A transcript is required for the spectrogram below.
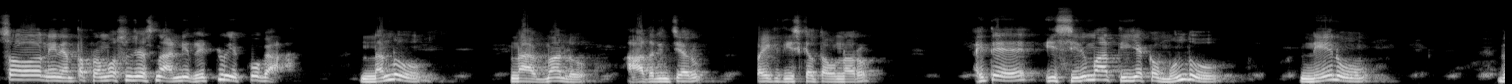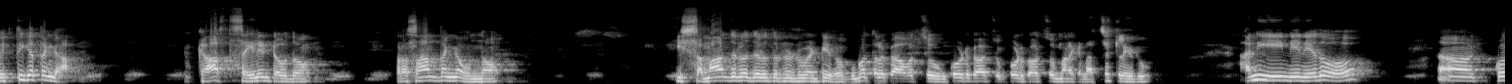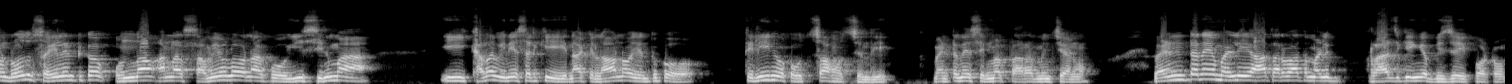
సో నేను ఎంత ప్రమోషన్ చేసినా అన్ని రెట్లు ఎక్కువగా నన్ను నా అభిమానులు ఆదరించారు పైకి తీసుకెళ్తా ఉన్నారు. అయితే ఈ సినిమా తీయక ముందు నేను వ్యక్తిగతంగా కాస్త సైలెంట్ అవుదాం ప్రశాంతంగా ఉందాం ఈ సమాజంలో జరుగుతున్నటువంటి రుగ్మతలు కావచ్చు ఇంకోటి కావచ్చు ఇంకోటి కావచ్చు మనకు నచ్చట్లేదు అని నేనేదో కొన్ని రోజులు సైలెంట్గా ఉందాం అన్న సమయంలో నాకు ఈ సినిమా ఈ కథ వినేసరికి నాకు ఇలానో ఎందుకో తెలియని ఒక ఉత్సాహం వచ్చింది. వెంటనే సినిమా ప్రారంభించాను. వెంటనే మళ్ళీ ఆ తర్వాత మళ్ళీ రాజకీయంగా బిజీ అయిపోవటం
